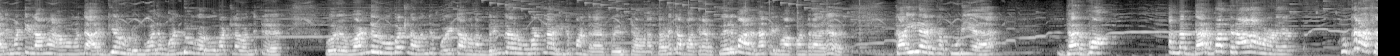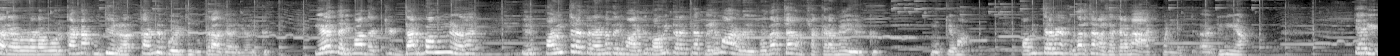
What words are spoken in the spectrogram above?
அது மட்டும் இல்லாமல் அவன் வந்து அர்க்கியம் விடும்போது மண்டூக ரூபத்தில் வந்துட்டு ஒரு வண்டு ரூபத்துல வந்து போயிட்டு அவனை பிருங்க ரூபத்துல இது பண்றாரு போயிட்டு அவனை தடுக்க பார்க்கறாரு. பெருமாள் என்ன தெரியுமா பண்றாரு? கையில இருக்கக்கூடிய தர்ப்பம் அந்த தர்ப்பத்தினால அவனோட சுக்கராச்சாரியரோட ஒரு கண்ணை குத்திடுறார் கண்ணு போயிடுச்சு சுக்கராச்சாரியாருக்கு ஏன் தெரியுமா? அந்த கி- தர்ப்பம்னு இது பவித்திரத்துல என்ன தெரியுமா இருக்கு? பவித்திரத்துல பெருமாளுடைய சுதர்சன சக்கரமே இருக்கு முக்கியமா. பவித்திரமே சுதர்சன சக்கரமே ஆக்ட் பண்ணிடுச்சு அக்னியா. சரி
